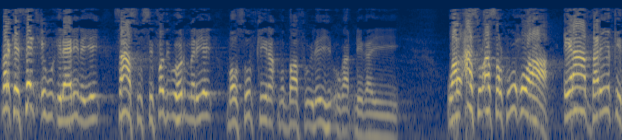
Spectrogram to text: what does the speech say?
Marka sajcigu ilaalinayey saasuu sifadii u hormariyey mawsuufkiina mudaafu ilayhi uga dhigay. Wاlaslu asalku wuxuu ahaa ilaa dariiqin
